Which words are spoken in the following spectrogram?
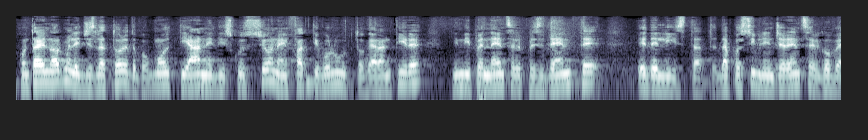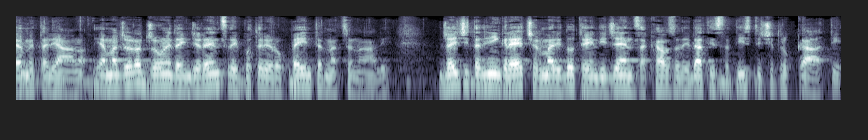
Con tali norme il legislatore, dopo molti anni di discussione, ha infatti voluto garantire l'indipendenza del Presidente e dell'Istat da possibili ingerenze del governo italiano e a maggior ragione da ingerenze dei poteri europei e internazionali, Già i cittadini greci, ormai ridotti all'indigenza a causa dei dati statistici truccati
